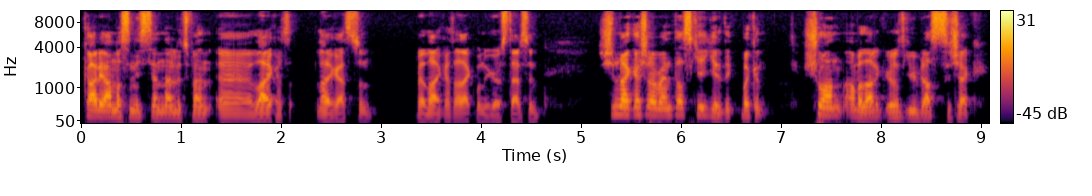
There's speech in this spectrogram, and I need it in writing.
Kar yağmasını isteyenler lütfen e, like at- like atsın ve like atarak bunu göstersin. Şimdi arkadaşlar Ventaski'ye girdik. Bakın şu an havalar gördüğünüz gibi biraz sıcak.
